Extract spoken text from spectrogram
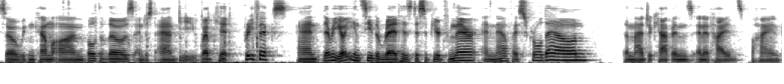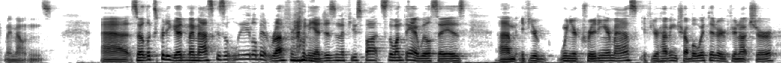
So we can come on both of those and just add the WebKit prefix. And there we go. You can see the red has disappeared from there. And now if I scroll down, the magic happens and it hides behind my mountains. Uh, so it looks pretty good. My mask is a little bit rough around the edges in a few spots. The one thing I will say is um, if you're when you're creating your mask, if you're having trouble with it or if you're not sure,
